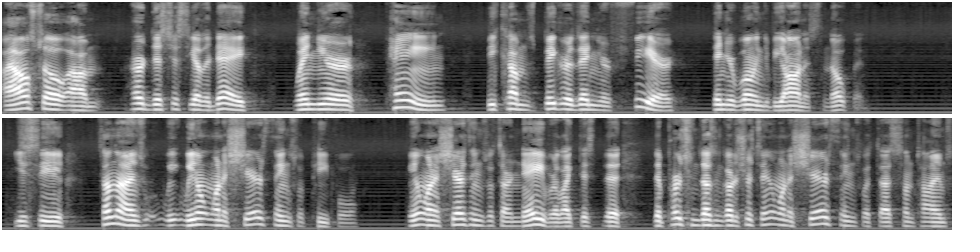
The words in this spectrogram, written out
I also um, heard this just the other day. When your pain becomes bigger than your fear, then you're willing to be honest and open. You see, sometimes we, we don't want to share things with people. We don't want to share things with our neighbor. Like this, the, the person who doesn't go to church, they don't want to share things with us sometimes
